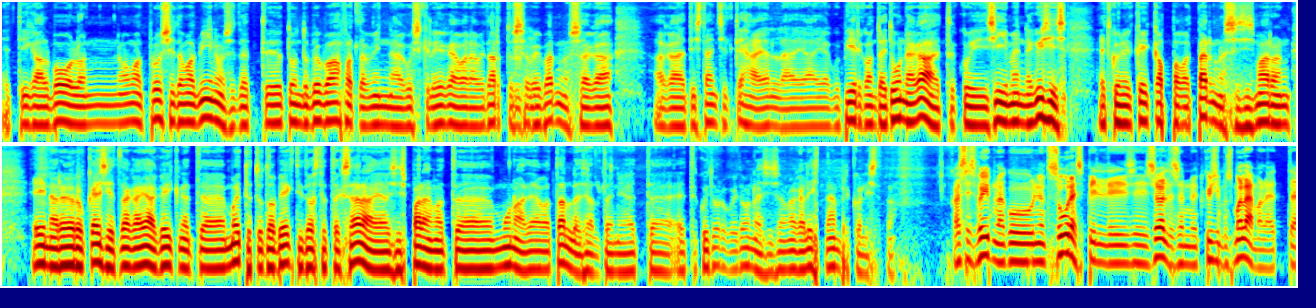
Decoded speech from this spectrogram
et igal pool on omad plussid, omad miinused, et tundub jube ahvatlev minna kuskile Jõgevale või Tartusse mm -hmm. või Pärnusse, aga aga distantsilt teha jälle ja, ja kui piirkonda ei tunne ka, et kui Siim enne küsis, et kui nüüd kõik kappavad Pärnusse, siis ma arvan, Einar hõõrub käsi, et väga hea, kõik need äh, mõttetud objektid ostetakse ära ja siis paremad äh, munad jäävad alla sealt, on ju, et, et kui turgu ei tunne, siis on väga lihtne ämbrit kolistada. kas siis võib nagu nii-öelda suures pildis siis öeldes on nüüd küsimus mõlemale, et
